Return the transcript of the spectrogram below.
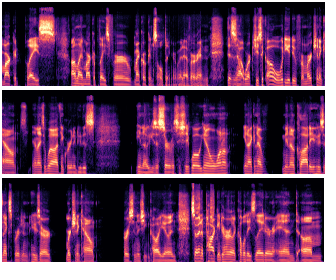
marketplace, online marketplace for micro consulting or whatever, and this is how it works." She's like, "Oh, well, what do you do for merchant accounts?" And I said, "Well, I think we're going to do this." you know, use a service. And she's like, well, you know, why don't, you know, I can have, you know, Claudia, who's an expert and who's our merchant account person, and she can call you. And so I ended up talking to her like a couple days later. And um,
